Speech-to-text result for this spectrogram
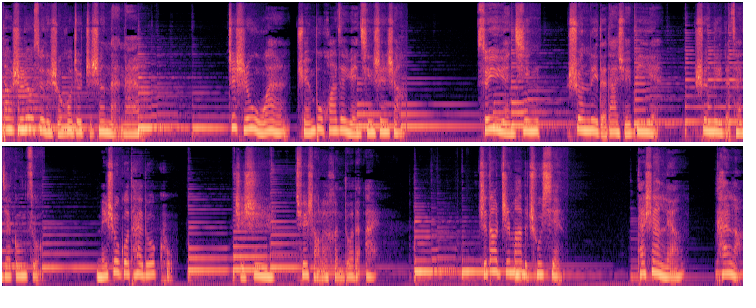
到十六岁的时候就只剩奶奶了。这十五万全部花在远亲身上，所以远亲顺利的大学毕业。顺利的参加工作，没受过太多苦，只是缺少了很多的爱。直到芝麻的出现，她善良、开朗、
